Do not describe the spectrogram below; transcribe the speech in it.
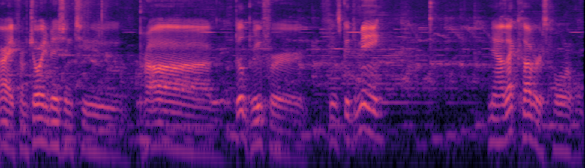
All right, from Joy Division to Prog, Bill Bruford feels good to me. Now that cover is horrible,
